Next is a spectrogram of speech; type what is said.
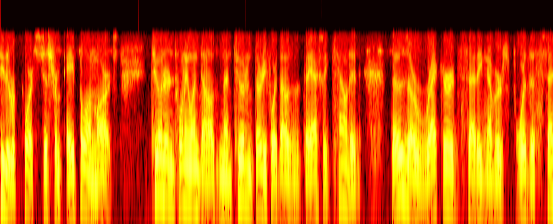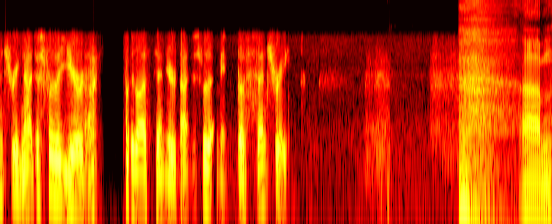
see the reports just from April and March, 221,000 and 234,000 that they actually counted, those are record setting numbers for the century, not just for the year, not for the last 10 years, not just for the, I mean, the century. um,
